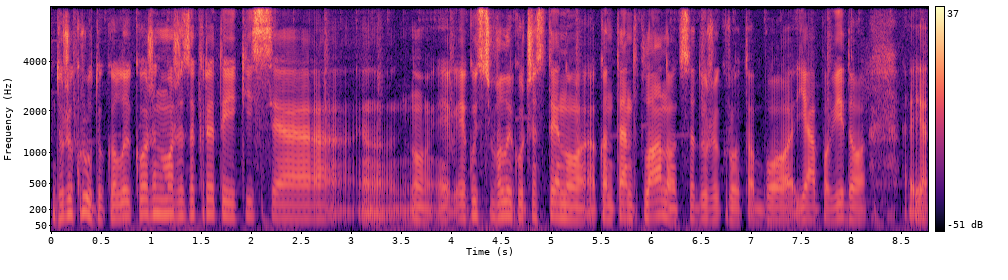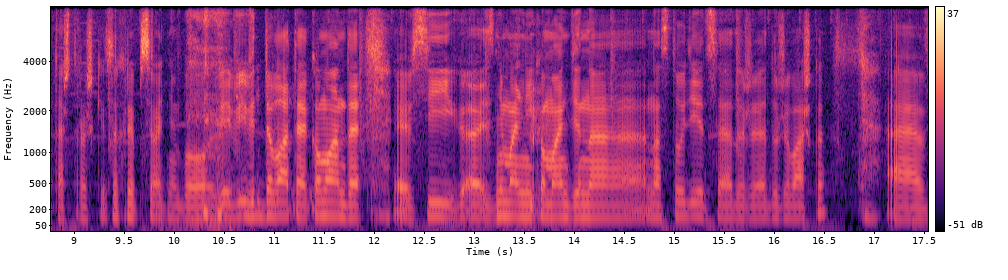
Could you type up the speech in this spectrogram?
Дуже круто, коли кожен може закрити якісь, е, е, ну, якусь велику частину контент-плану, це дуже круто. Бо я по відео е, я теж трошки захрип сьогодні, бо ві- ві- віддавати команди всій знімальній команді на, на студії це дуже дуже важко. В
